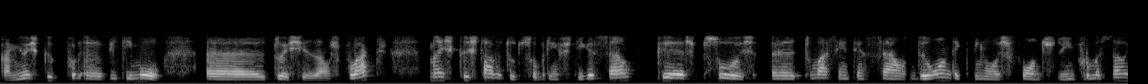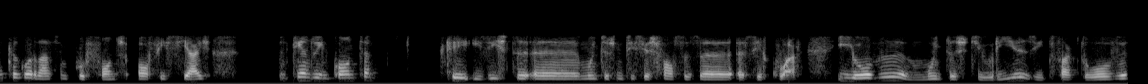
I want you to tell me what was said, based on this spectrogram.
caminhões, que vitimou dois cidadãos polacos, mas que estava tudo sob investigação que as pessoas uh, tomassem atenção de onde é que vinham as fontes de informação e que aguardassem por fontes oficiais, tendo em conta que existe uh, muitas notícias falsas a, a, circular. E houve muitas teorias, e de facto houve,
